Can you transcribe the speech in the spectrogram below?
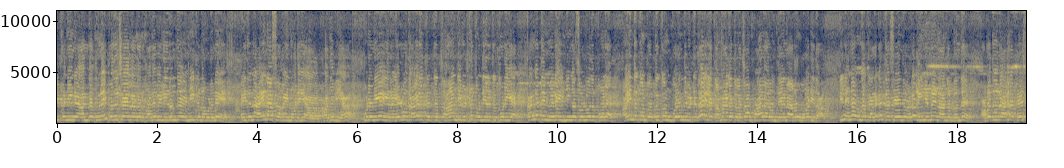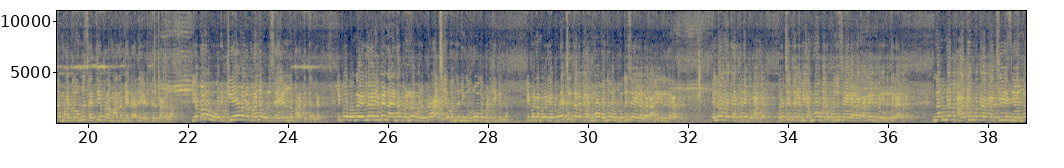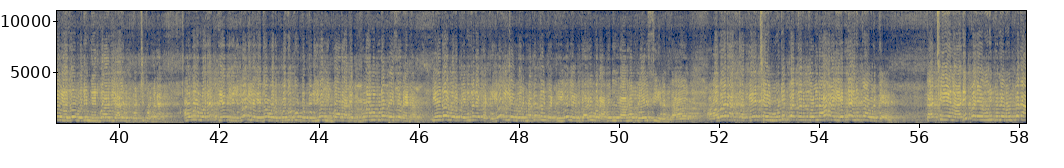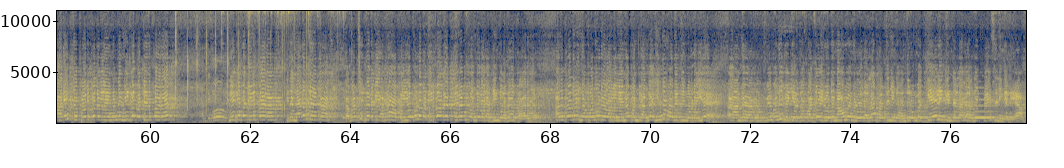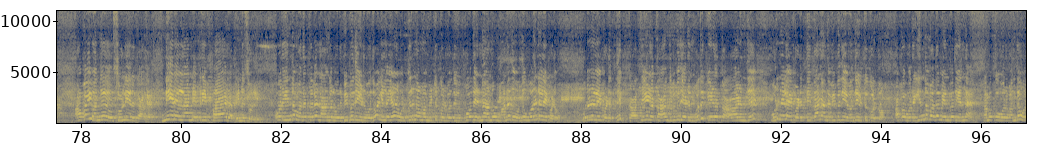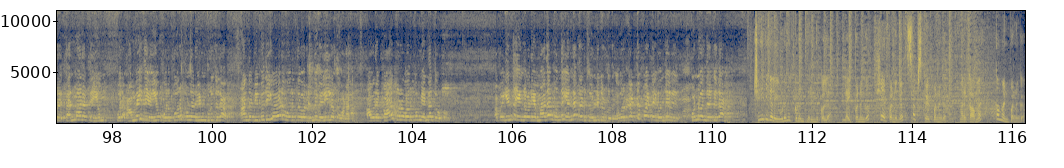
இப்ப நீங்க அந்த துணை பொதுச் செயலாளர் பதவியில் இருந்து நீக்கின உடனே இது என்ன ஐநா சபையினுடைய பதவியா? உடனே இர- எழுபதாயிரத்திற்கு தாண்டி விட்டு கொண்டிருக்கக்கூடிய தங்கத்தின் விலை நீங்க சொல்வது போல ஐந்துக்கும் பத்துக்கும் குறைந்து விட்டதா? இல்ல தமிழகத்துல தான் பாலாரும் தேனாரும் ஓடிதா? இல்லைன்னா உங்க கழகத்தை சேர்ந்தவர்கள் இனிமே நாங்கள் வந்து அவதூறாக பேச மாட்டோம்னு சத்திய பிரமாணம் ஏதாவது எடுத்திருக்காங்களா? எவ்வளவு ஒரு கேவலமான ஒரு செயல்னு பாத்துக்கோங்க இப்போ உங்க எல்லாரையுமே நான் என்ன பண்றேன்? ஒரு காட்சியை வந்து நீங்க உருவகப்படுத்திக்கங்க. இப்போ நம்மளுடைய புரட்சி தலைவி அம்மா வந்து ஒரு பொது செயலாளராக இருக்கிறார். எல்லாம் உங்க கற்பனைக்கு வாங்க. புரட்சி தலைவி அம்மா ஒரு பொது செயலாளராக இப்ப இருக்கிறார். நம்ம அதிமுக கட்சியை சேர்ந்த ஏதோ ஒரு நிர்வாகியா வச்சுக்கோங்களேன். அவங்களோட தேர்தலிலோ இல்ல ஏதோ ஒரு பொதுக்கூட்டத்திலேயோ இவ்வாறாக இவ்வளவு கூட பேச வேண்டாம். ஏதோ ஒரு பெண்களை பற்றியோ இல்ல ஒரு மதத்தை பற்றியோ ஏதாவது ஒரு அவதூறாக பேசி இருந்தால் அவர் அந்த பேச்சை முடிப்பதற்குள்ளாக என்ன இருக்கும் அவருக்கு? கட்சியின் அடிப்படை உறுப்பினர் உட்பட அனைத்து பொறுப்பு நீக்கப்பட்டிருப்பாரா இது நடந்திருக்கா தமிழ் சிந்தனை அம்மா அப்ப எவ்வளவு நிர்வாக திறன் கொண்டவர் அப்படிங்கிறத பாருங்க. அது போக இந்த பொன்முடி அவர்கள் என்ன பண்றாங்க? இந்து மதத்தினுடைய அந்த விபதி வைக்கிறத பட்டையிடுவது நாம பார்த்து நீங்க வந்து ரொம்ப கேலி கிண்டலாக அதை பேசுனீங்க இல்லையா? அவை வந்து சொல்லி இருக்காங்க நீரெல்லாம் நெற்றி பாழ் அப்படின்னு சொல்லி. ஒரு இந்து மதத்துல நாங்கள் ஒரு விபதி இடுவதோ இல்லையா ஒரு திருநாமம் இட்டுக்கொள்வது போது என்ன மனது வந்து ஒருநிலைப்படும். ஒருநிலைப்படுத்தி கா- கீழே தாழ்ந்து விபதி இடும்போது கீழே தாழ்ந்து ஒருநிலைப்படுத்தி தான் அந்த விபதியை வந்து இட்டுக்கொள்றோம். அப்ப ஒரு இந்து மதம் என்பது என்ன? நமக்கு ஒரு வந்து ஒரு தன்மானத்தையும் ஒரு அமைதியையும் ஒரு பொறுப்புணர்வையும் கொடுக்குதா? அந்த விபதியோடு ஒருத்தவர் வந்து வெளியில போனா அவரை பார்க்கிறவருக்கும் என்ன தோணும்? அப்ப இந்த எங்களுடைய மதம் வந்து என்ன சொல்லி கொடுக்குதுங்க ஒரு கட்டுப்பாட்டை வந்து கொண்டு வந்திருக்குதா? செய்திகளை உடனுக்குடன் தெரிந்து கொள்ள லைக் பண்ணுங்க ஷேர் பண்ணுங்க சப்ஸ்கிரைப் பண்ணுங்க. மறக்காம கமெண்ட் பண்ணுங்க.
